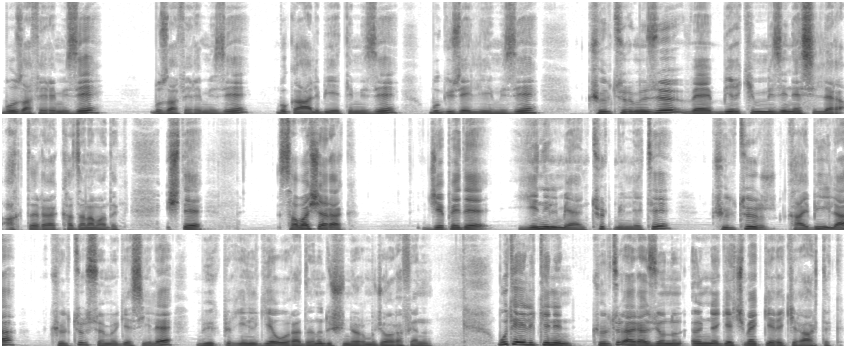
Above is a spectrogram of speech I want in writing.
bu zaferimizi, bu zaferimizi, bu galibiyetimizi, bu güzelliğimizi, kültürümüzü ve birikimimizi nesillere aktararak kazanamadık. İşte savaşarak cephede yenilmeyen Türk milleti kültür kaybıyla, kültür sömürgesiyle büyük bir yenilgiye uğradığını düşünüyorum bu coğrafyanın. Bu tehlikenin kültür erozyonunun önüne geçmek gerekir artık.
